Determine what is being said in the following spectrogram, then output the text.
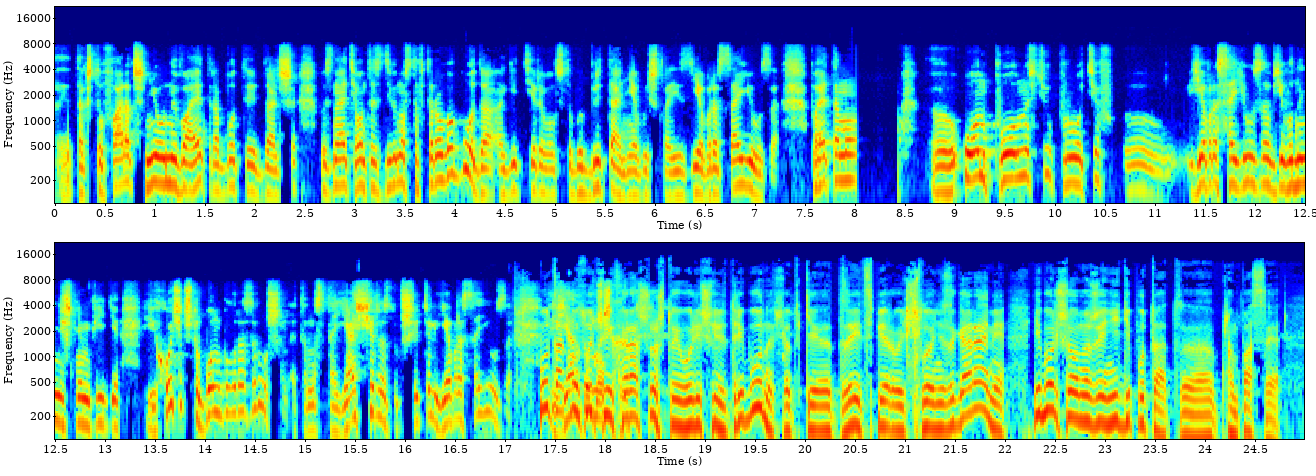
Э, так что Фарадж не унывает, работает дальше. Вы знаете, он-то с 92 -го года агитировал, чтобы Британия вышла из Евросоюза. Поэтому э, он полностью против э, Евросоюза в его нынешнем виде и хочет, чтобы он был разрушен. Это настоящий разрушитель Евросоюза. Ну, в таком Я случае думаю, что... хорошо, что его лишили трибуны. Все-таки 31 число не за горами. И больше он уже не депутат Пампасе. Э,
